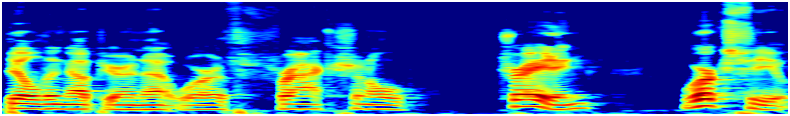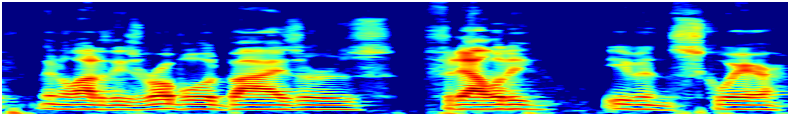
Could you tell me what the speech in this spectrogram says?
building up your net worth, fractional trading works for you. In a lot of these robo advisors, Fidelity, even Square,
